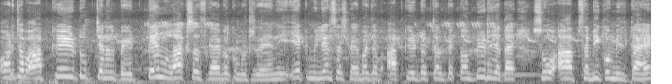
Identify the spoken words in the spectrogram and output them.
और जब आपके यूट्यूब चैनल पे टेन लाख सब्सक्राइबर कंप्लीट होता है यानी एक मिलियन सब्सक्राइबर जब आपके यूट्यूब चैनल पर कंप्लीट हो जाता है सो आप सभी को मिलता है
